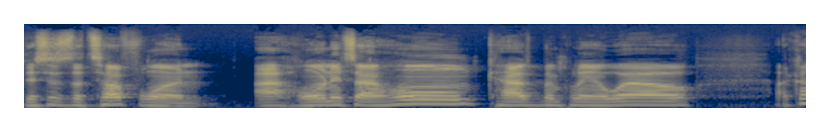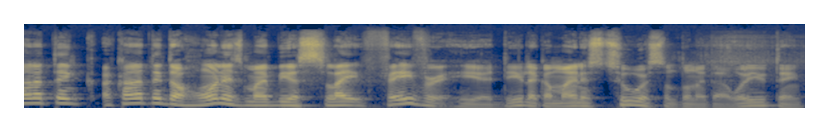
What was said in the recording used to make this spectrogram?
this is a tough one. At Hornets at home, Cavs been playing well. I kind of think I kind of think the Hornets might be a slight favorite here, dude, like a minus two or something like that. What do you think?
